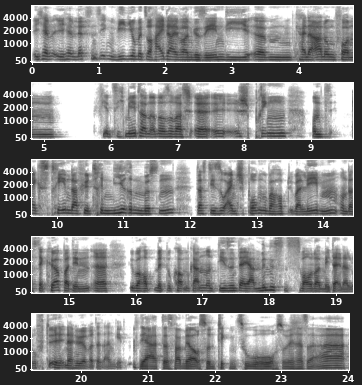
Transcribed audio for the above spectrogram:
ich habe ich hab letztens irgendein Video mit so Highdivern gesehen, die, ähm, keine Ahnung, von 40 Metern oder sowas äh, äh, springen und extrem dafür trainieren müssen, dass die so einen Sprung überhaupt überleben und dass der Körper den äh, überhaupt mitbekommen kann. Und die sind da ja mindestens 200 Meter in der Luft, äh, in der Höhe, was das angeht. Ja, das war mir auch so ein Ticken zu hoch. So er so, ah,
